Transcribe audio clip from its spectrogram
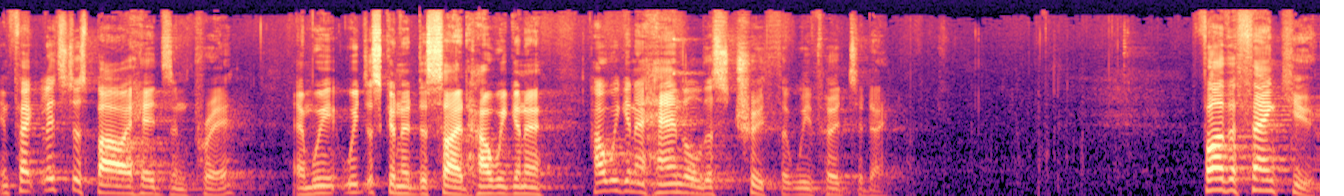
In fact, let's just bow our heads in prayer. And we, we're just going to decide how we're going to how we're going to handle this truth that we've heard today. Father, thank you.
